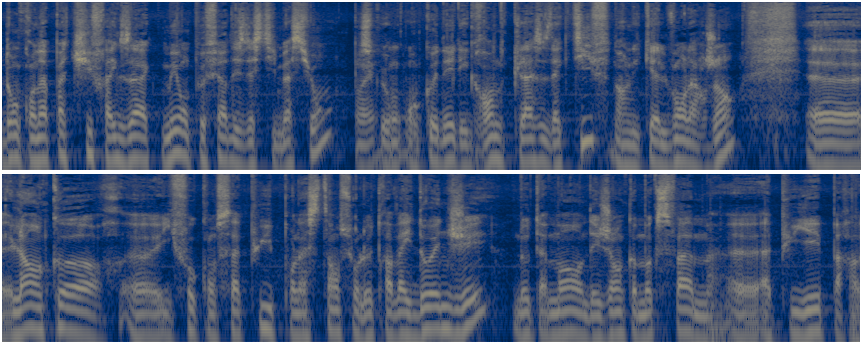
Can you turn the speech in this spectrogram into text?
Donc on n'a pas de chiffre exact, mais on peut faire des estimations, parce qu'on connaît les grandes classes d'actifs dans lesquelles vont l'argent. là encore, il faut qu'on s'appuie pour l'instant sur le travail d'ONG, notamment des gens comme Oxfam, appuyés par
